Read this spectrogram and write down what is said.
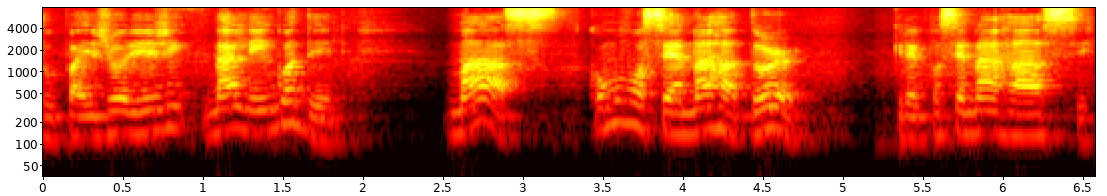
do país de origem na língua dele. Mas, como você é narrador, queria que você narrasse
